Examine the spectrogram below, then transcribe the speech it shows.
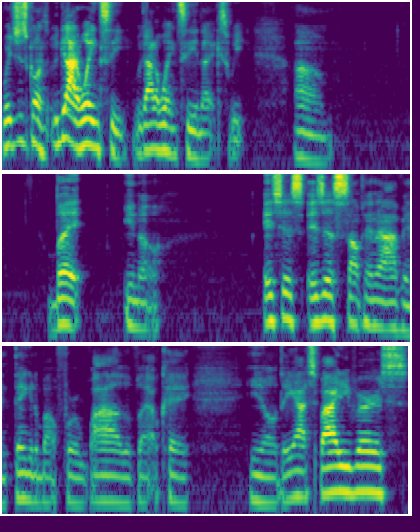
we're just going to, we gotta wait and see we gotta wait and see next week um, but you know it's just it's just something that i've been thinking about for a while of like okay you know they got spideyverse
